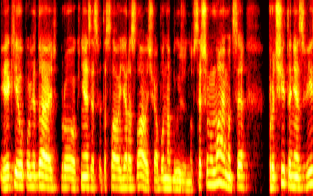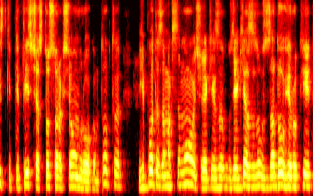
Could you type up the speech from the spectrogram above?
які оповідають про князя Святослава Ярославича або наближено. Все, що ми маємо, це прочитання звістки під 1147 роком. Тобто гіпотеза Максимовича, яка за, довгі роки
